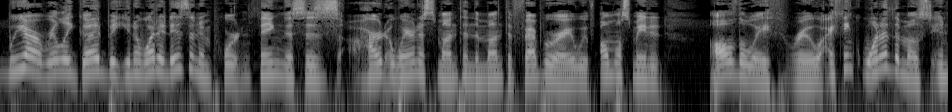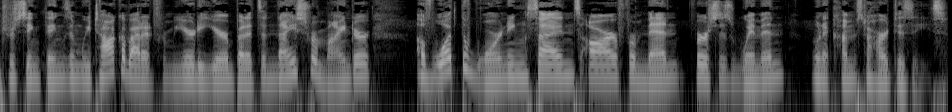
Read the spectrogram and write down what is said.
we are really good, but you know what? It is an important thing. This is Heart Awareness Month in the month of February. We've almost made it all the way through. I think one of the most interesting things, and we talk about it from year to year, but it's a nice reminder of what the warning signs are for men versus women when it comes to heart disease.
